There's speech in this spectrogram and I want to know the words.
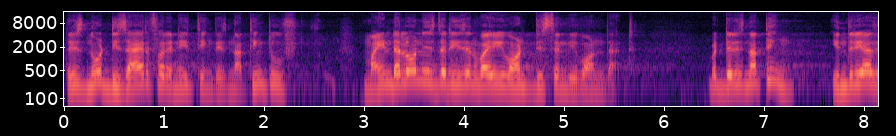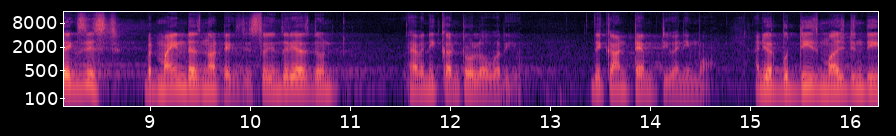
There is no desire for anything. There is nothing to. Mind alone is the reason why we want this and we want that. But there is nothing. Indriyas exist, but mind does not exist. So Indriyas don't have any control over you. They can't tempt you anymore. And your buddhi is merged in the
